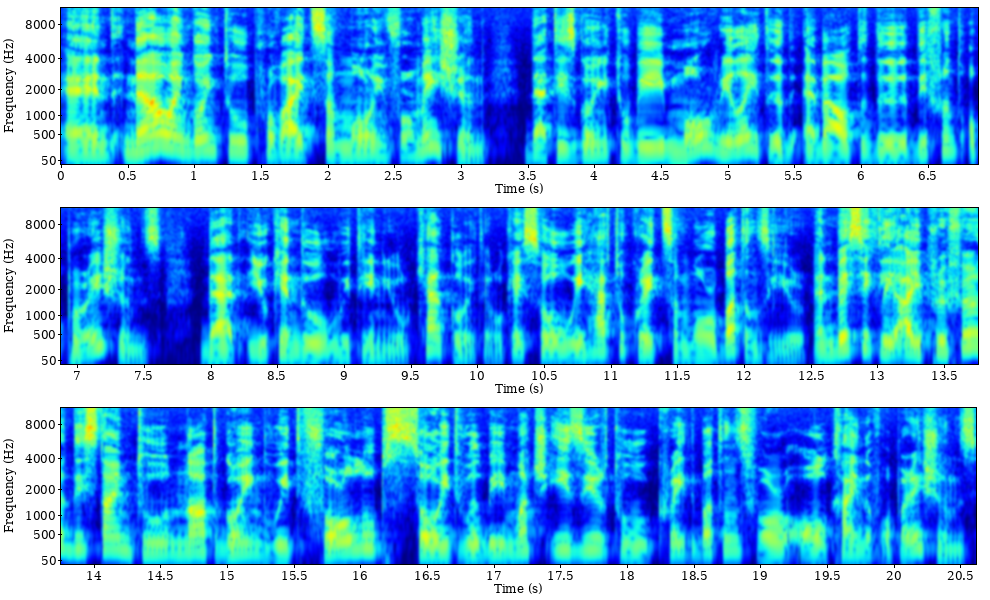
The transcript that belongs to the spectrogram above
and now I'm going to provide some more information that is going to be more related about the different operations that you can do within your calculator okay? So we have to create some more buttons here. And basically I prefer this time to not going with for loops so it will be much easier to create buttons for all kind of operations.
